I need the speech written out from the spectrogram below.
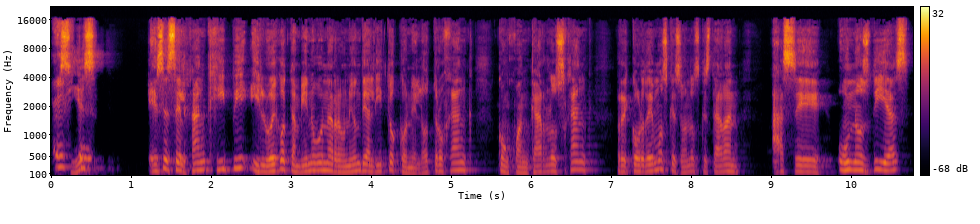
Así es. Este Ese es el Hank hippie y luego también hubo una reunión de Alito con el otro Hank, con Juan Carlos Hank. Recordemos que son los que estaban hace unos días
